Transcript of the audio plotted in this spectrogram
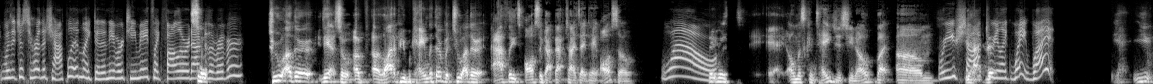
was it just her and the chaplain? Like did any of her teammates like follow her down So- to the river? Two other, yeah. So a, a lot of people came with her, but two other athletes also got baptized that day. Also, Wow. it was eh, almost contagious, you know. But um, Were you shocked? the- Were you like, wait, what? Yeah, you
